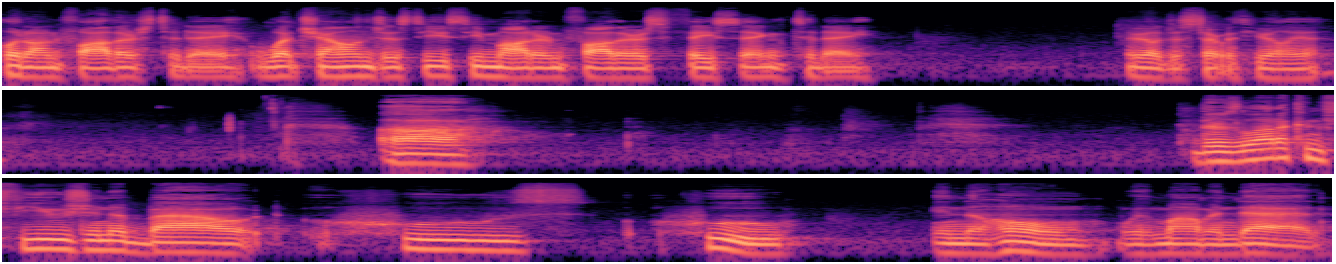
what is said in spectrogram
put on fathers today? What challenges do you see modern fathers facing today? Maybe I'll just start with you, Elliot. Uh, there's a lot of confusion about who's who in the home with mom and dad.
